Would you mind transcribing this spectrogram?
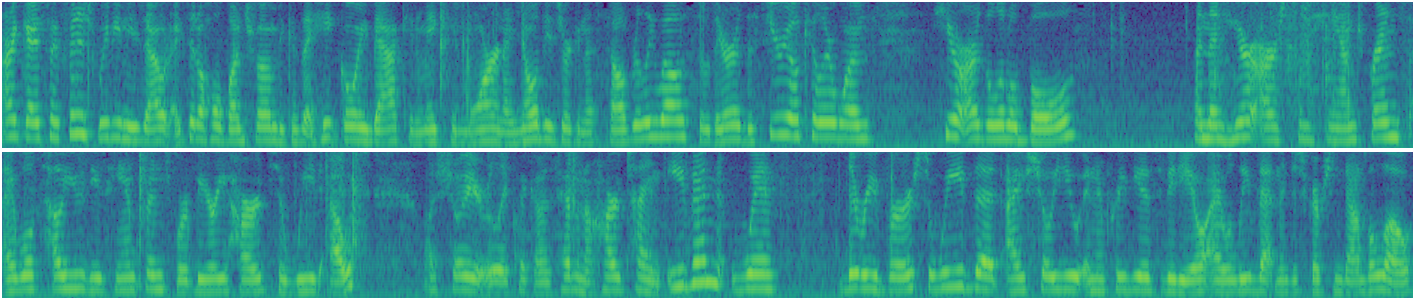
Alright guys, so I finished weeding these out. I did a whole bunch of them because I hate going back and making more and I know these are going to sell really well. So there are the serial killer ones. Here are the little bowls. And then here are some handprints. I will tell you these handprints were very hard to weed out. I'll show you it really quick. I was having a hard time. Even with the reverse weed that I show you in a previous video, I will leave that in the description down below.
